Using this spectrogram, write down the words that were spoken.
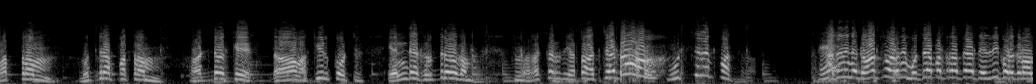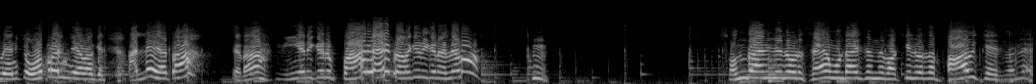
പത്രം മുദ്രപത്രം. അഡ്വക്കേറ്റ് ദാ വക്കീൽ കോട്ട് എന്റെ ഹൃദ്രോഗം. മറക്കരുത് ചേട്ടാ അച്ചേട്ടോ മുദ്രപത്രം? അത് പിന്നെ ഡോക്ടർ പറഞ്ഞു മുദ്രപത്രത്തെ എഴുതി കൊടുക്കണമെന്ന് എനിക്ക് ഓപ്പറേഷൻ ചെയ്യണമെങ്കിൽ. അല്ലേ ചേട്ടാ എടാ നീ എനിക്കൊരു പാലായിട്ട് ഇറങ്ങിയിരിക്കണം അല്ലേടാ. സ്വന്തം അനുജനോട് സ്നേഹം ഉണ്ടായിരുന്നെന്ന് വക്കീൽ വെറുതെ ഭാവിക്കായിരുന്നു അല്ലേ?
